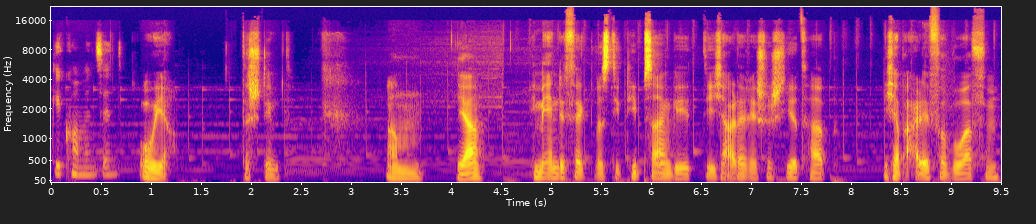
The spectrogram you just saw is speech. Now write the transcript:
gekommen sind. Oh ja, das stimmt. Ähm, ja, im Endeffekt, was die Tipps angeht, die ich alle recherchiert habe, ich habe alle verworfen,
